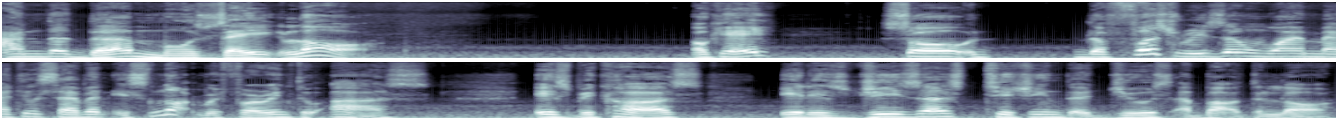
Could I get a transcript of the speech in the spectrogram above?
under the Mosaic law. Okay? So, the first reason why Matthew 7 is not referring to us is because it is Jesus teaching the Jews about the law.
